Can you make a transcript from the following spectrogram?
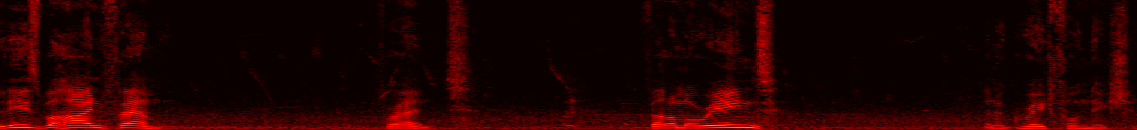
Leaves behind family, friends, fellow Marines, and a grateful nation.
